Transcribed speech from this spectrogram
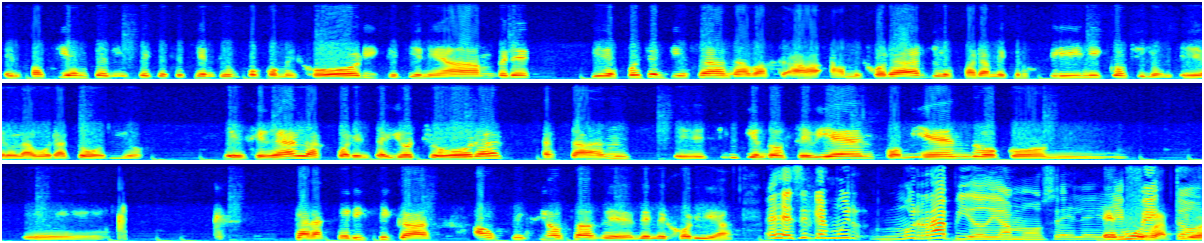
el paciente dice que se siente un poco mejor y que tiene hambre y después empiezan a, a, mejorar los parámetros clínicos y los, el laboratorio. En general las 48 horas ya están eh, sintiéndose bien, comiendo, con eh, características auspiciosas de, mejoría. Es decir, que es muy muy rápido, digamos, el, es Muy rápido,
